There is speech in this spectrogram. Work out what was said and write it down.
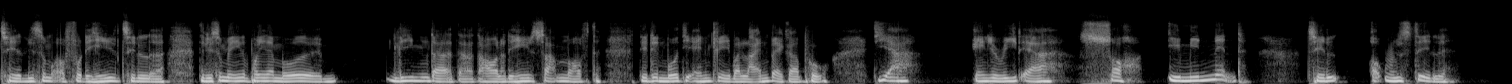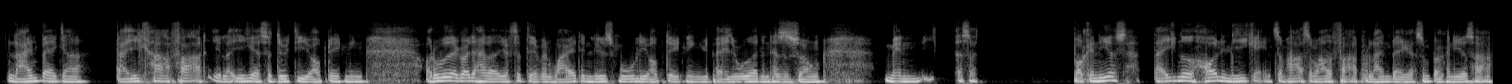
til ligesom at få det hele til, uh, det er ligesom en, på en eller anden måde øh, lim, der, der, der holder det hele sammen ofte. Det er den måde, de angriber linebacker på. De er, Andy Reid er så eminent til at udstille linebacker, der ikke har fart, eller ikke er så dygtige i opdækningen. Og nu ved jeg godt, at jeg har været efter Devin White en lille smule i opdækningen i perioder af den her sæson. Men altså, Buccaneers, der er ikke noget hold i ligaen, som har så meget fart på linebacker, som Buccaneers har.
